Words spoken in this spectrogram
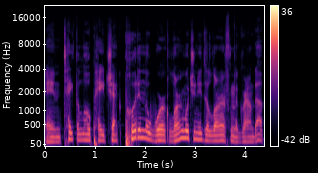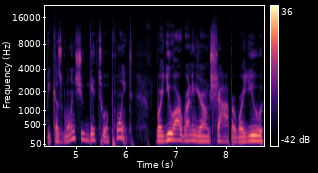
and take the low paycheck, put in the work, learn what you need to learn from the ground up. Because once you get to a point where you are running your own shop or where you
